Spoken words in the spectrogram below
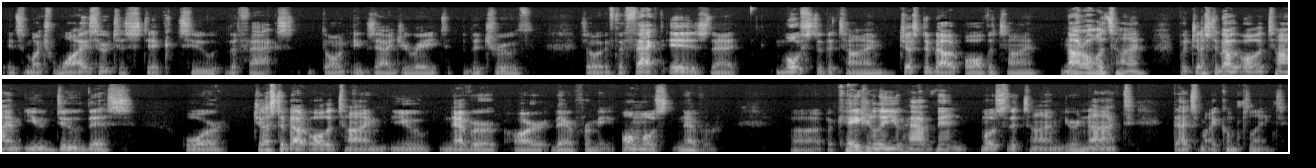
it's much wiser to stick to the facts. Don't exaggerate the truth. So, if the fact is that most of the time, just about all the time, not all the time, but just about all the time, you do this, or just about all the time, you never are there for me, almost never. Uh, occasionally you have been, most of the time you're not. That's my complaint.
